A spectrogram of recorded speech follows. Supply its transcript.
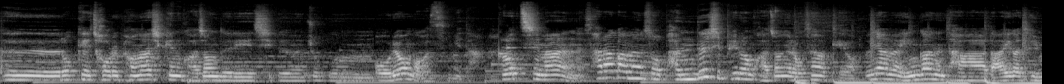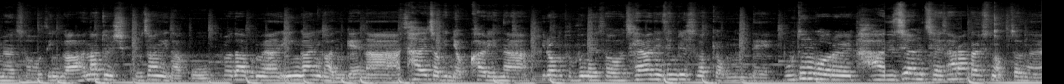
그렇게 저를 변화시키는 과정들이 지금은 조금 어려운 것 같습니다. 그렇지만 살아가면서 반드시 필요한 과정이라고 생각해요. 왜냐하면 인간은 다 나이가 들면서 어딘가 하나둘씩 고장이 나고 그러다 보면 인간관계나 사회적인 역할이나 이런 부분에서 제한이 생길 수밖에 없는데 모든 거를 다 유지한 채 살아갈 수는 없잖아요.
